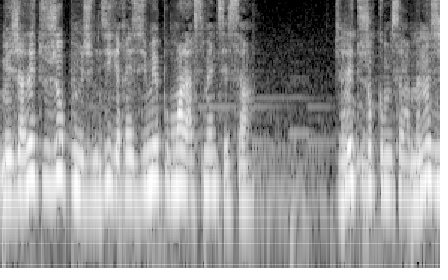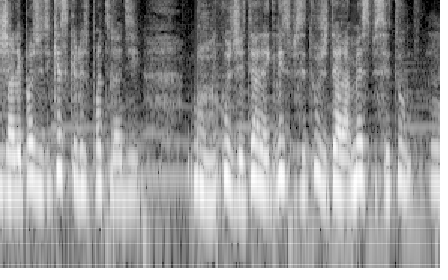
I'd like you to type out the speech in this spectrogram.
Mais j'allais toujours, puis je me dis Résumé, pour moi, la semaine, c'est ça. J'allais toujours comme ça. Maintenant, si j'allais pas, je dis qu'est-ce que le prêtre il a dit? Bon, écoute, j'étais à l'église, puis c'est tout. J'étais à la messe, puis c'est tout. Mhm.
